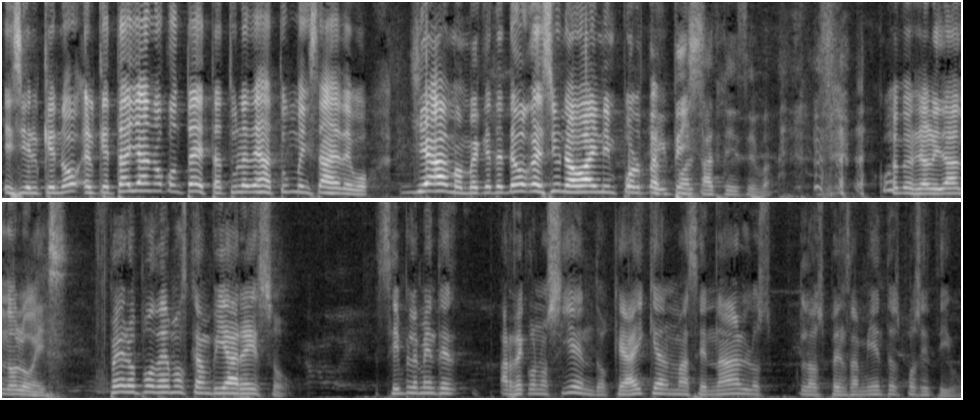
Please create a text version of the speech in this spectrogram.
Y si el que no, el que está allá no contesta, tú le dejas tú un mensaje de voz. Llámame que te tengo que decir una vaina importantísima. Importantísima. Cuando en realidad no lo es. Pero podemos cambiar eso. Simplemente reconociendo que hay que almacenar los, los pensamientos positivos.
